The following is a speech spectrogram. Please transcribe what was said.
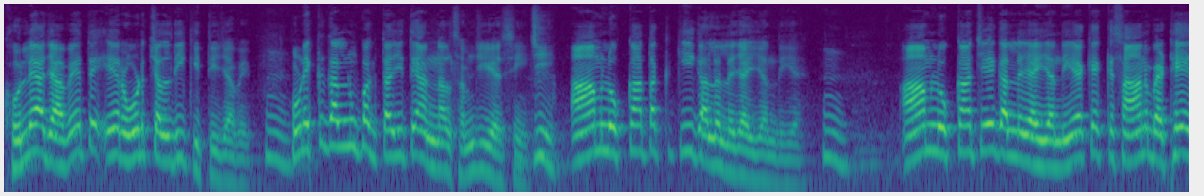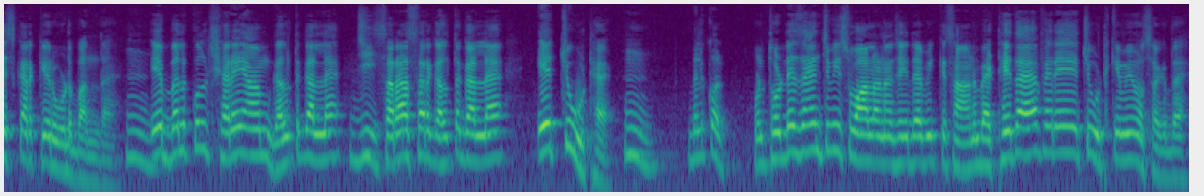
ਖੋਲਿਆ ਜਾਵੇ ਤੇ ਇਹ ਰੋਡ ਚਲਦੀ ਕੀਤੀ ਜਾਵੇ। ਹੁਣ ਇੱਕ ਗੱਲ ਨੂੰ ਭਗਤਾ ਜੀ ਧਿਆਨ ਨਾਲ ਸਮਝੀਏ ਅਸੀਂ। ਆਮ ਲੋਕਾਂ ਤੱਕ ਕੀ ਗੱਲ ਲਿਜਾਈ ਜਾਂਦੀ ਹੈ? ਆਮ ਲੋਕਾਂ 'ਚ ਇਹ ਗੱਲ ਲਿਜਾਈ ਜਾਂਦੀ ਹੈ ਕਿ ਕਿਸਾਨ ਬੈਠੇ ਇਸ ਕਰਕੇ ਰੋਡ ਬੰਦ ਹੈ। ਇਹ ਬਿਲਕੁਲ ਸ਼ਰੇਆਮ ਗਲਤ ਗੱਲ ਹੈ। ਸਰਾਸਰ ਗਲਤ ਗੱਲ ਹੈ। ਇਹ ਝੂਠ ਹੈ। ਹੂੰ। ਬਿਲਕੁਲ। ਹੁਣ ਤੁਹਾਡੇ ਜ਼ਿਹਨ 'ਚ ਵੀ ਸਵਾਲ ਆਉਣਾ ਚਾਹੀਦਾ ਵੀ ਕਿਸਾਨ ਬੈਠੇ ਤਾਂ ਹੈ ਫਿਰ ਇਹ ਝੂਠ ਕਿਵੇਂ ਹੋ ਸਕਦਾ ਹੈ।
